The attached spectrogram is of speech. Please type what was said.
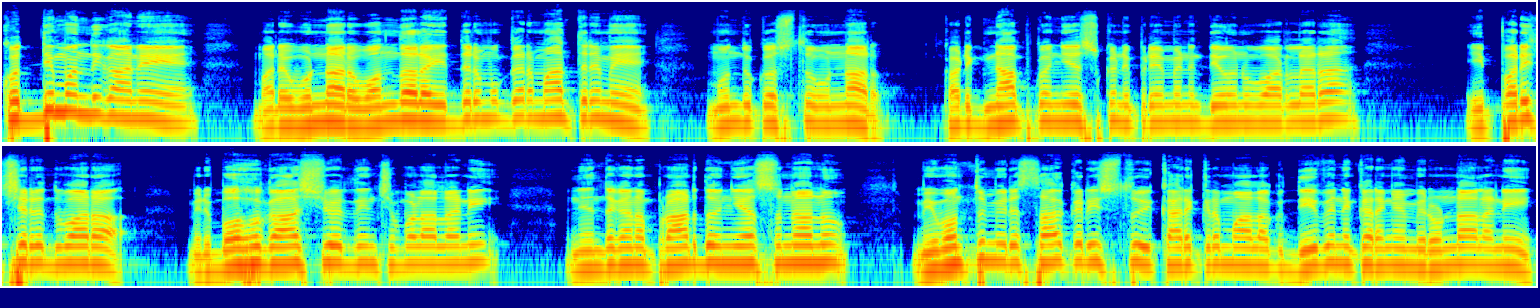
కొద్ది మందిగానే మరి ఉన్నారు. వందల ఇద్దరు ముగ్గురు మాత్రమే ముందుకొస్తూ ఉన్నారు. కాబట్టి జ్ఞాపకం చేసుకుని ప్రేమైన దేవుని వారులరా ఈ పరిచయ ద్వారా మీరు బహుగా ఆశీర్వదించబడాలని నేను ఎంతగానో ప్రార్థన చేస్తున్నాను. మీ వంతు మీరు సహకరిస్తూ ఈ కార్యక్రమాలకు దీవెనకరంగా మీరు ఉండాలని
